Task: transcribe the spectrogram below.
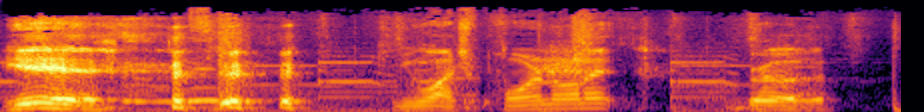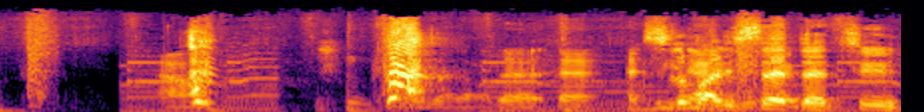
Yeah, Can you watch porn on it? bro. Somebody said that too.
